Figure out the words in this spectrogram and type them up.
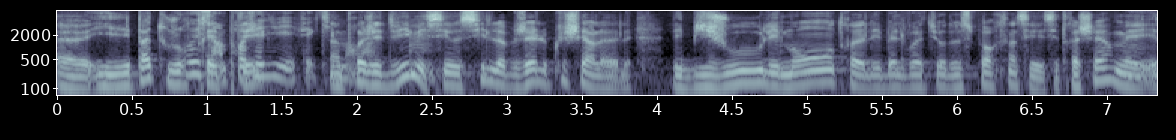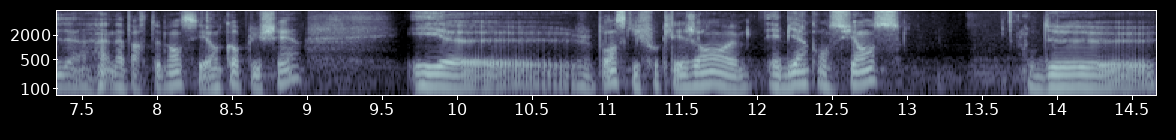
Euh, il n'est pas toujours oui, C'est un projet de vie, effectivement. C'est un projet de vie, mais hmm. c'est aussi l'objet le plus cher. les bijoux, les montres, les belles voitures de sport, c'est très cher, mais hmm. un appartement, c'est encore plus cher. Et euh, je pense qu'il faut que les gens aient bien conscience de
